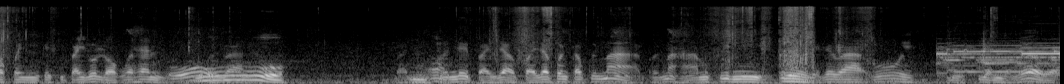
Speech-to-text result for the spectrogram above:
อกไปนี่ก็สิไปรถหลอกว่าท่านโอ้เพิ่นว่าโอ้บัดนี้เพิ่นได้ไปแล้วไปแล้วเพิ่นกลับขึ้นมาเพิ่นมาหามันขึ้นนี่เออก็ได้ว่า โอ้ยดูเปลี่ยนไปแล้วว่า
